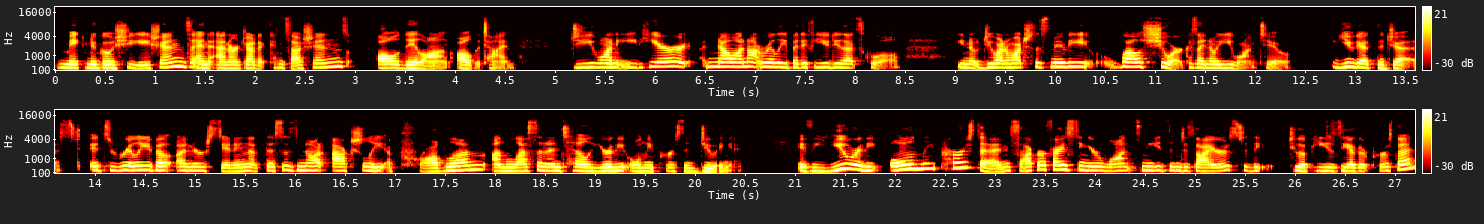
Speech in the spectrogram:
make negotiations and energetic concessions all day long, all the time do you want to eat here? No, not really, but if you do, that's cool. You know, do you want to watch this movie? Well, sure, because I know you want to. You get the gist. It's really about understanding that this is not actually a problem unless and until you're the only person doing it. If you are the only person sacrificing your wants, needs, and desires to the to appease the other person,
